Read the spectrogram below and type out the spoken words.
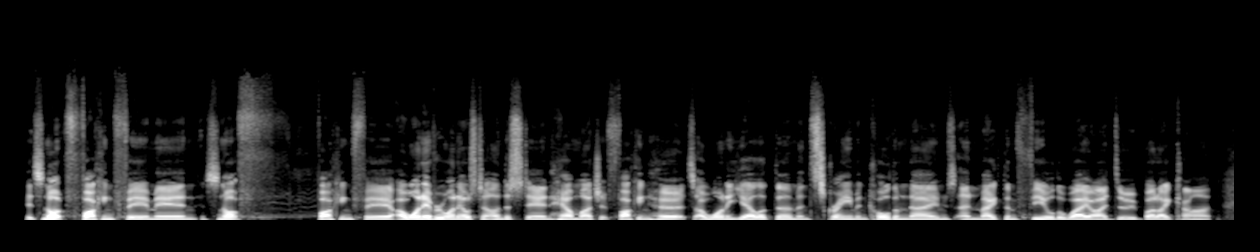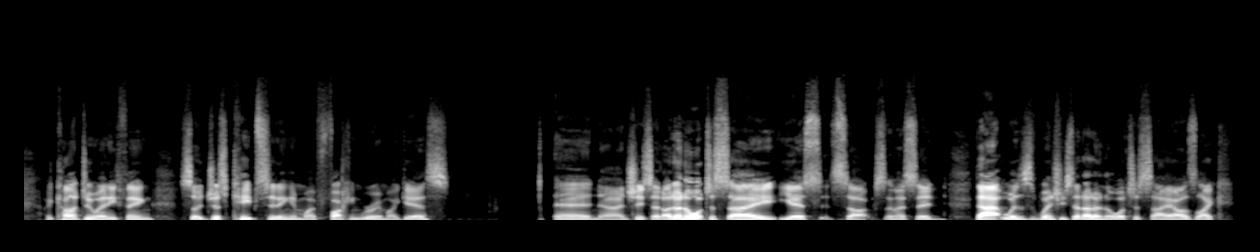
It's not fucking fair, man. It's not fucking fair. I want everyone else to understand how much it fucking hurts. I want to yell at them and scream and call them names and make them feel the way I do, but I can't. I can't do anything. So just keep sitting in my fucking room, I guess and uh, and she said, "I don't know what to say. Yes, it sucks." And I said, "That was when she said I don't know what to say." I was like,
